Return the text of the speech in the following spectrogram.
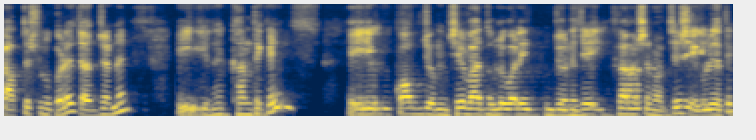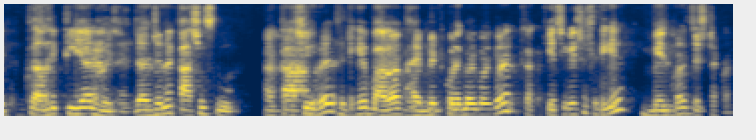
কাঁপতে শুরু করে, যার জন্য এই এখান থেকে এই কফ জমছে বা ধুলোবালির জন্য যে ইনফ্লামেশন হচ্ছে, সেগুলো যাতে তাড়াতাড়ি ক্লিয়ার হয়ে যায়। যার জন্য কাশি শুরু। আর কাশি হয়ে সেটিকে বারবার ভাইব্রেট করে করে করে করে কেচে কেচে সেটিকে বের করার চেষ্টা করে।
